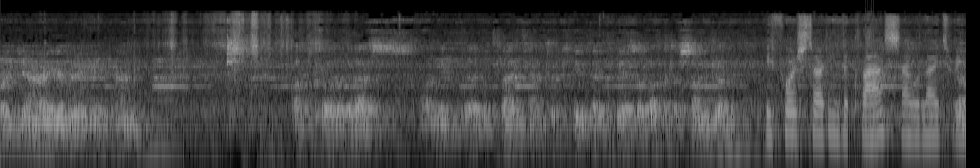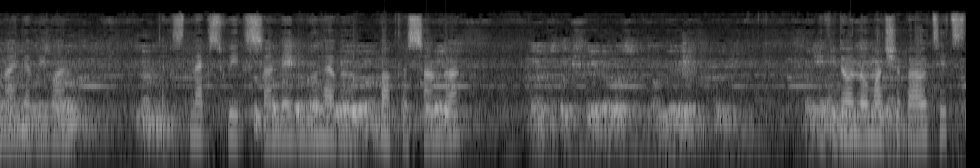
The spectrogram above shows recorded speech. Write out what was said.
hogy a jövő héten akkor lesz, amit itt látjátok hitetni, ez a Bakta Sangha. Before starting the class, I would like to remind everyone that next week, Sunday, we will have a Bhakta Sangha. Lehet, hogy félrevezett a név, hogy ez If you don't know much about it,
